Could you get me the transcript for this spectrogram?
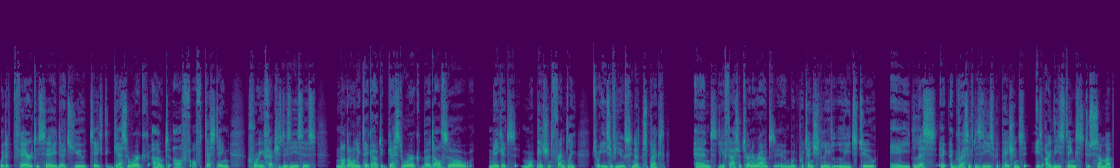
would it fair to say that you take the guesswork out of, of testing for infectious diseases, not only take out the guesswork, but also make it more patient friendly, so ease of use in that respect? And your faster turnaround would potentially lead to a less aggressive disease with patients. Is, are these things, to sum up,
